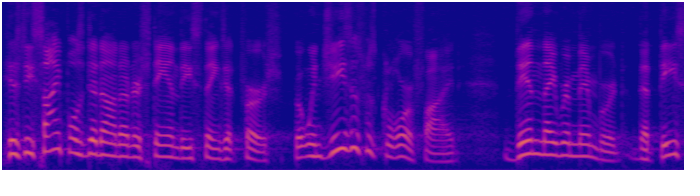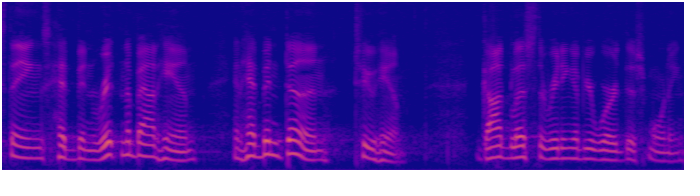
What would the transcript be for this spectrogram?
His disciples did not understand these things at first, but when Jesus was glorified, then they remembered that these things had been written about him and had been done to him. God bless the reading of your word this morning.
